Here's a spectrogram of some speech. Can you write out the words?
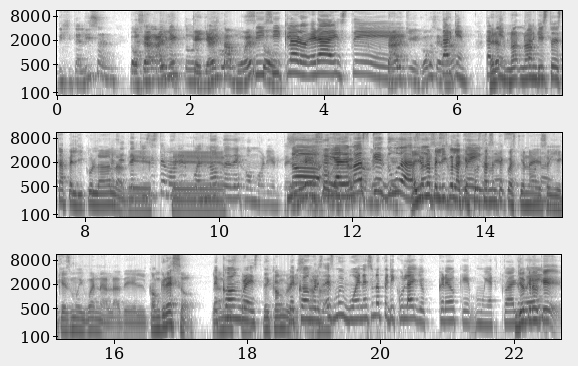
digitalizan. o la sea, alguien que ya vivo. está muerto. Sí, sí, claro, era este... Tarkin, ¿cómo se llama? Tarkin. Pero Tarkin, no, no han visto esta película, la Si de. te quisiste este- morir, pues no te dejo morirte. No, Sí, y además qué dudas. Hay ¿no? una película que o justamente sea, cuestiona eso y que es muy buena, la del Congreso. ¿La The? Congress. The Congress. The Congress. ajá. Es muy buena, es una película, yo creo que muy actual. Yo creo que,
